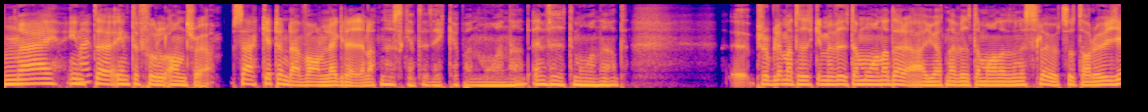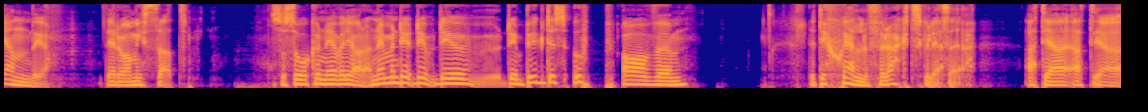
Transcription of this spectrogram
Nej, inte, inte full on tror jag. Säkert den där vanliga grejen att nu ska jag inte dricka på en månad, en vit månad. Eh, Problematiken med vita månader är ju att när vita månaden är slut så tar du igen det, det du har missat. Så så kunde jag väl göra. Nej men det, det, det, det byggdes upp av, eh, lite självförakt skulle jag säga. Att jag, att jag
